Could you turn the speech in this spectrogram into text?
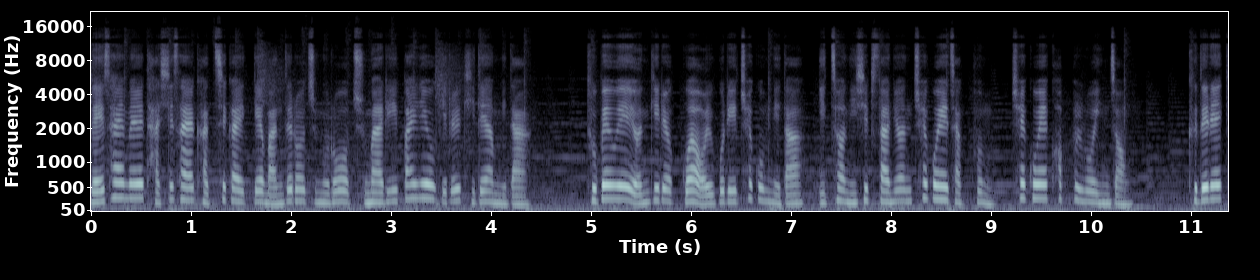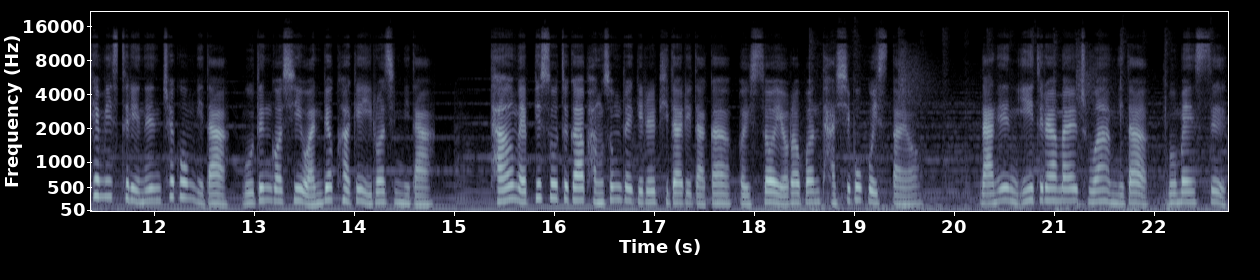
내 삶을 다시 살 가치가 있게 만들어주므로 주말이 빨리 오기를 기대합니다. 두 배우의 연기력과 얼굴이 최고입니다. 2024년 최고의 작품, 최고의 커플로 인정. 그들의 케미스트리는 최고입니다. 모든 것이 완벽하게 이루어집니다. 다음 에피소드가 방송되기를 기다리다가 벌써 여러 번 다시 보고 있어요. 나는 이 드라마를 좋아합니다. 로맨스,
